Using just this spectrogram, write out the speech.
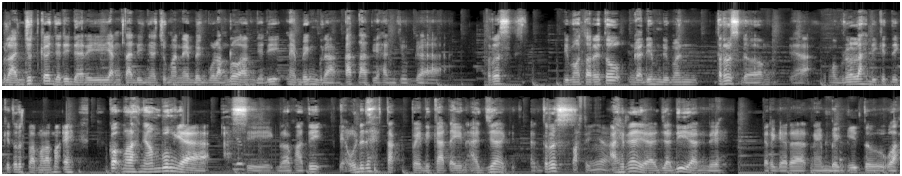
berlanjut ke jadi dari yang tadinya cuma nebeng pulang doang jadi nebeng berangkat latihan juga. Terus di motor itu nggak diem dieman terus dong. Ya ngobrol lah dikit-dikit terus lama-lama. Eh kok malah nyambung ya? Asik. Dalam hati ya udah deh tak PDKT-in aja gitu. Dan terus Pastinya. akhirnya ya jadian deh gara-gara nembeng itu. Wah.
